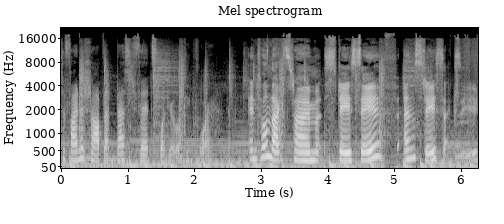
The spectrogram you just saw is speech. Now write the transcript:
to find a shop that best fits what you're looking for. Until next time, stay safe and stay sexy.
